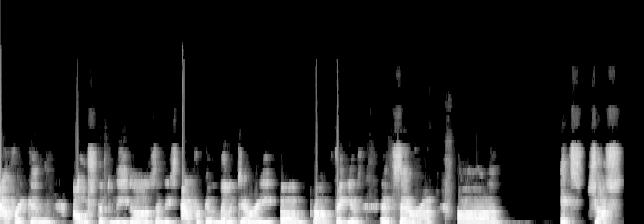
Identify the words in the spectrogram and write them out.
African ousted leaders and these African military um, uh, figures, etc., uh, it's just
